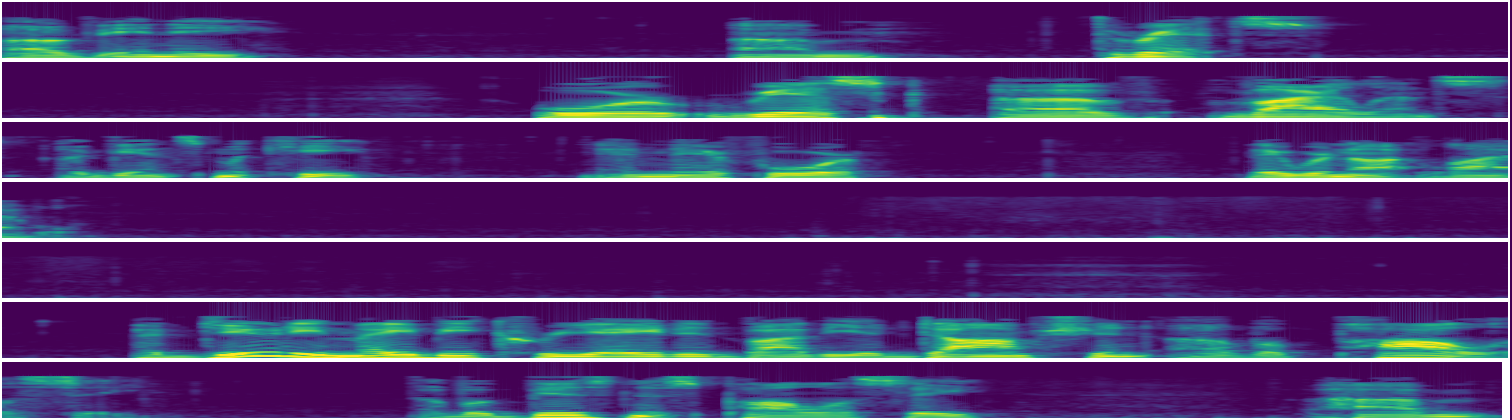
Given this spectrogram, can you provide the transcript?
of any um, threats or risk of violence against McKee, and therefore they were not liable. A duty may be created by the adoption of a policy, of a business policy um,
